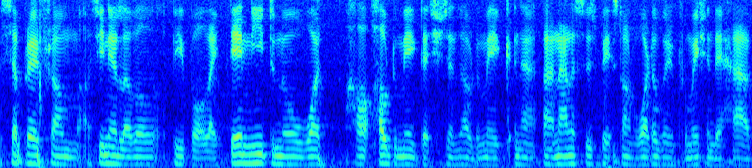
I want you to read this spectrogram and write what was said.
separate from senior level people. Like they need to know what how, how to make decisions, how to make an analysis based on whatever information they have.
